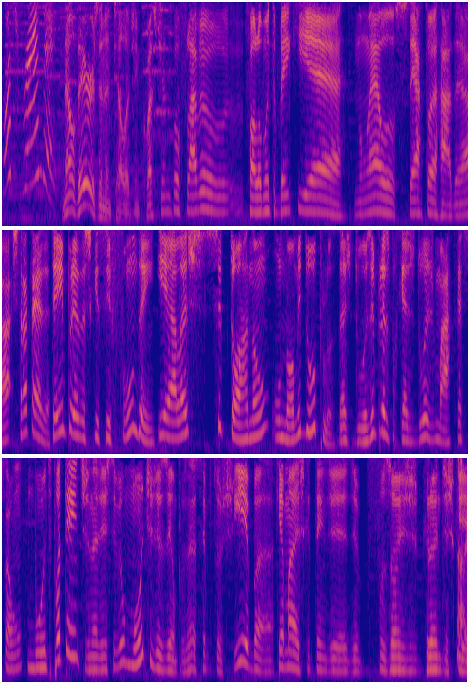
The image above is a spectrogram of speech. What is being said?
What's branding? Now there's an intelligent question. O Flávio falou muito bem que é não é o certo ou errado, é a estratégia. Tem empresas que se fundem e elas se tornam um nome duplo das duas empresas, porque as duas marcas são muito potentes, né? A gente teve um monte de exemplos, né? Sempre Toshiba, o que mais que tem de, de fusões grandes que... Ah,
